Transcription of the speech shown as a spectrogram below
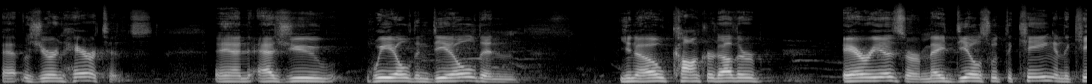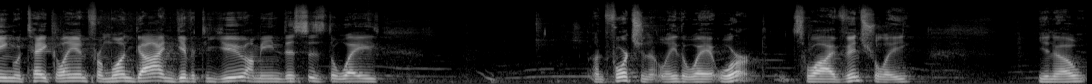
That was your inheritance. And as you wheeled and dealed and, you know, conquered other areas or made deals with the king, and the king would take land from one guy and give it to you, I mean, this is the way, unfortunately, the way it worked. That's why eventually, you know,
